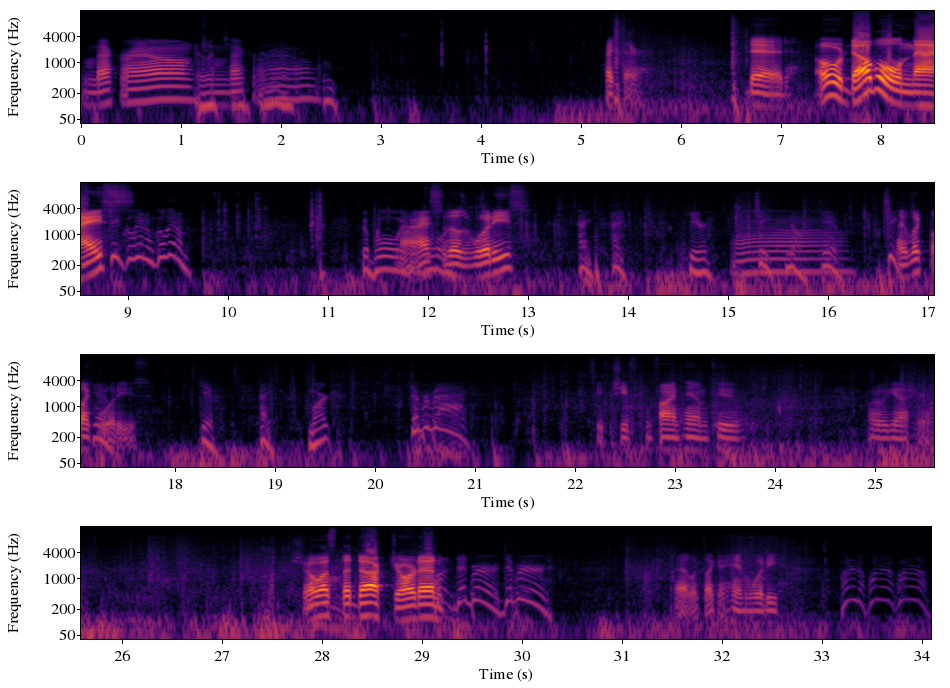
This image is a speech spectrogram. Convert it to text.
Come back around. Come back around. Right there. Dead. Oh, double. Chief, Nice. go get him. Go get him. Good boy. Nice. Good So boy. those woodies. Hey, hey. Here. Chief, no, give. Uh, Chief, They looked like give. woodies. give. Hey, Mark. Temper bag. See if Chief can find him too. What do we got here? Show us the duck, Jordan. Dead bird. Dead bird. That looked like a hen woody. Hunt it up. Hunt it up. Hunt it up.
